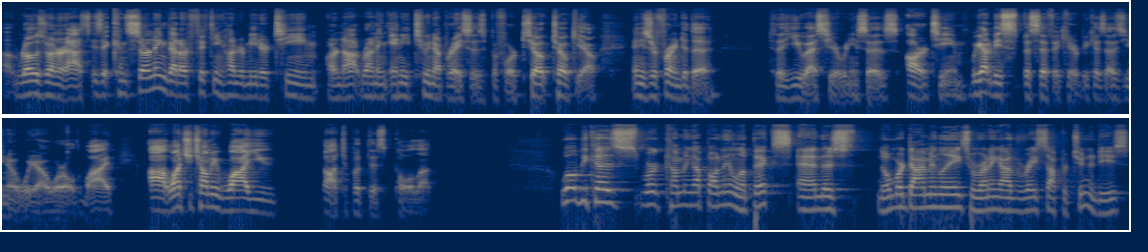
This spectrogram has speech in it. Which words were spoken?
Uh, Rose Runner asked, "Is it concerning that our 1500 meter team are not running any tune-up races before to- Tokyo?" And he's referring to the to the U.S. here when he says our team. We got to be specific here because, as you know, we are worldwide. Uh, why don't you tell me why you thought to put this poll up? Well, because we're coming up on the Olympics and there's no more diamond leagues. We're running out of race opportunities.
